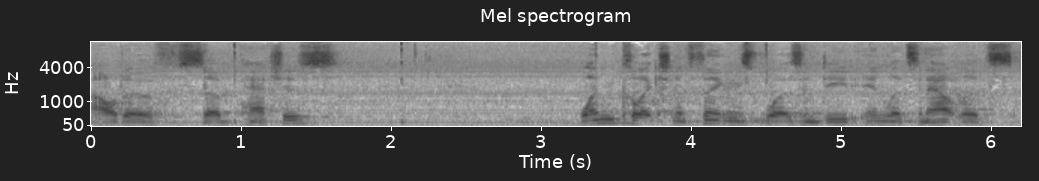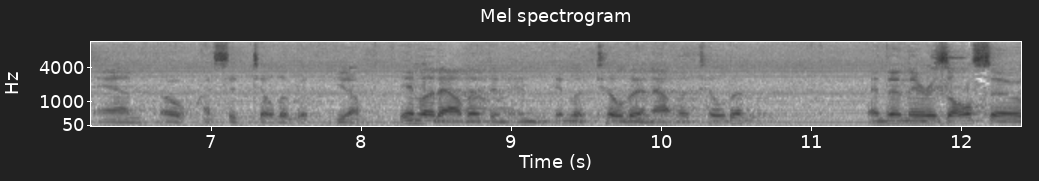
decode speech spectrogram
out of sub patches. One collection of things was indeed inlets and outlets, and oh, I said tilde, but you know, inlet, outlet, and in, inlet tilde and outlet tilde. And then there is also,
